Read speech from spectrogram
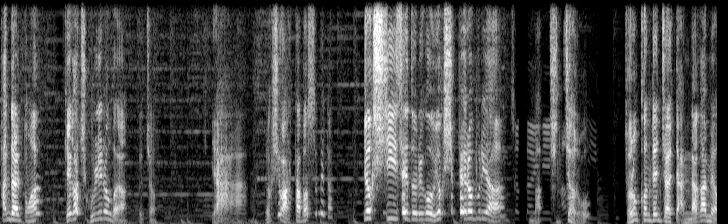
한 달 동안 개같이 굴리는 거야. 그쵸? 야 역시 왁타버스입니다. 역시 이세돌이고 역시 페러블이야. 마, 진짜로? 저런 컨텐츠 할 때 안 나가면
